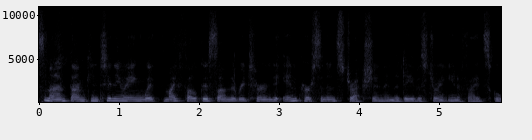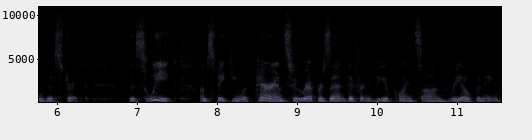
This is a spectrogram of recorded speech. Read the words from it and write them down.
This month, I'm continuing with my focus on the return to in person instruction in the Davis Joint Unified School District. This week, I'm speaking with parents who represent different viewpoints on reopening.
